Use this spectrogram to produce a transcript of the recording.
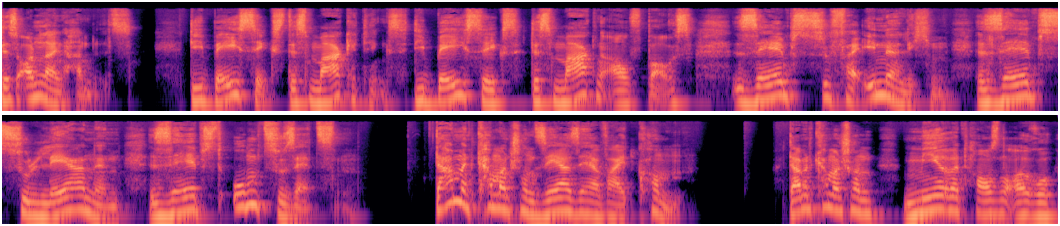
des Onlinehandels die Basics des Marketings, die Basics des Markenaufbaus selbst zu verinnerlichen, selbst zu lernen, selbst umzusetzen. Damit kann man schon sehr, sehr weit kommen. Damit kann man schon mehrere tausend Euro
